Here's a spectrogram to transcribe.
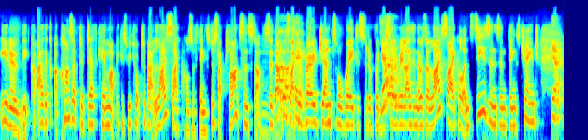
you know the uh, the concept of death came up because we talked about life cycles of things, just like plants and stuff. So that oh, was okay. like a very gentle way to sort of when yeah. you started realizing there was a life cycle and seasons and things change. Yeah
